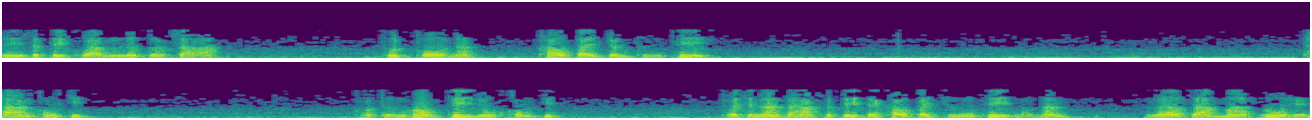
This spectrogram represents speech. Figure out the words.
มีสติความเลือกเกิดษาพุทโธนั้น เข้าไปจนถึงที่ฐานของจิตพอถึงห้องที่อยู่ของจิต เพราะฉะนั้นถ้าหากสติได้เข้าไปถึงที่เหล่านั้น แล้วสามารถรู้เห็น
